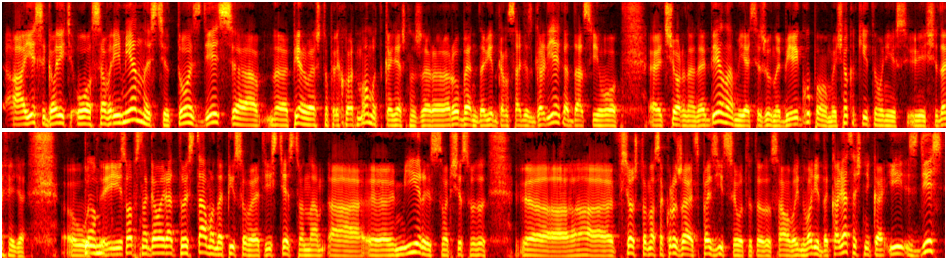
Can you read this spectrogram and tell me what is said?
А если говорить о современности, то здесь э, э, первое, что приходит на ум, это, конечно же, Рубен Давид Гонсалес Гальего, да, с его «Черное на белом», «Я сижу на берегу», по-моему, еще какие-то у них есть вещи, да, Федя? Вот. Да. И, собственно говоря, то есть там он описывает, естественно, а, мир и вообще все, что нас окружает с позиции вот этого самого инвалида-колясочника. И здесь,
